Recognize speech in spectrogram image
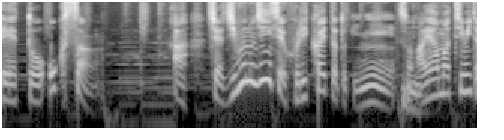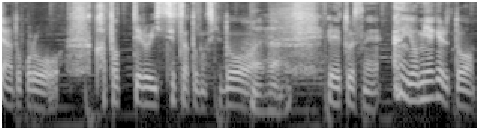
えっ、と、奥さん、あ、じゃあ自分の人生を振り返った時に、その過ちみたいなところを語ってる一節だと思うんですけど、はいはいえっ、とですね、読み上げると、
